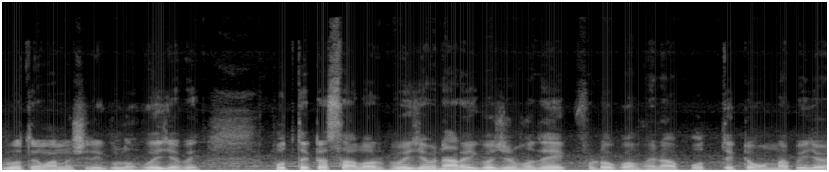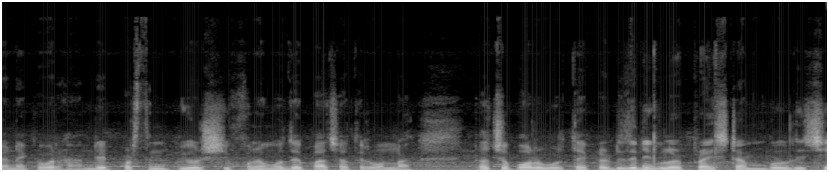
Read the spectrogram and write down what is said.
গ্রোথের মানুষের এগুলো হয়ে যাবে। প্রত্যেকটা সালোয়ার পেয়ে যাবেন আড়াই গজের মধ্যে, এক ফোটো কম হয় না। প্রত্যেকটা ওড়না পেয়ে যাবেন একেবারে হান্ড্রেড পার্সেন্ট পিওর শিফনের মধ্যে, পাঁচ হাতের ওড়না। এটা হচ্ছে পরবর্তী একটা ডিজাইন এগুলোর প্রাইসটা আমি বলে দিচ্ছি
